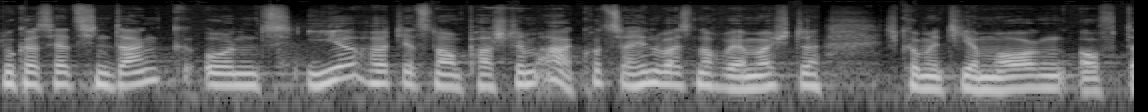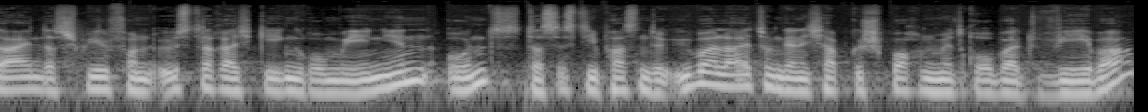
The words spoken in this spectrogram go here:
Lukas, herzlichen Dank und ihr hört jetzt noch ein paar Stimmen. Ah, kurzer Hinweis noch, wer möchte, ich kommentiere morgen auf dein das Spiel von Österreich gegen Rumänien und das ist die passende Überleitung, denn ich habe gesprochen mit Robert Weber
